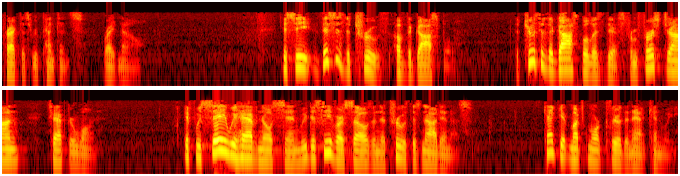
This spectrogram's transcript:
practice repentance right now? You see, this is the truth of the gospel. The truth of the gospel is this from 1 John chapter 1. If we say we have no sin, we deceive ourselves and the truth is not in us. Can't get much more clear than that, can we?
